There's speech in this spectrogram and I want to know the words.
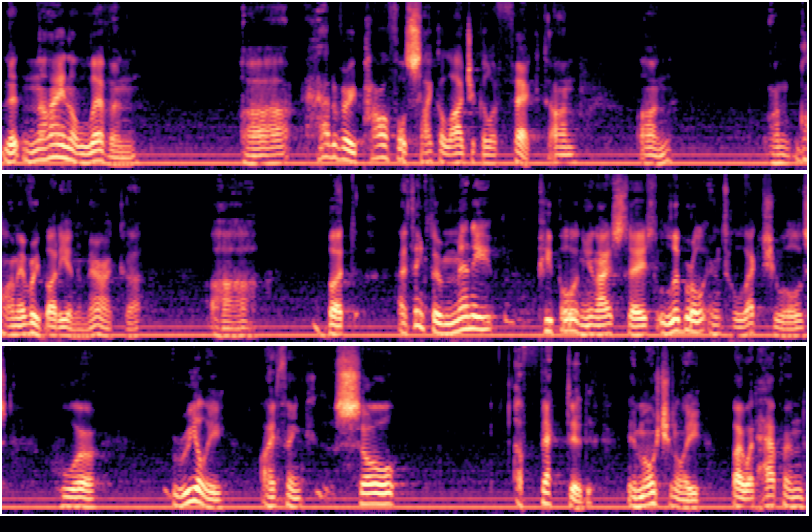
that 9-11 uh, had a very powerful psychological effect on, on, on, on everybody in America. Uh, but I think there are many people in the United States, liberal intellectuals, who are really, I think, so affected emotionally by what happened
